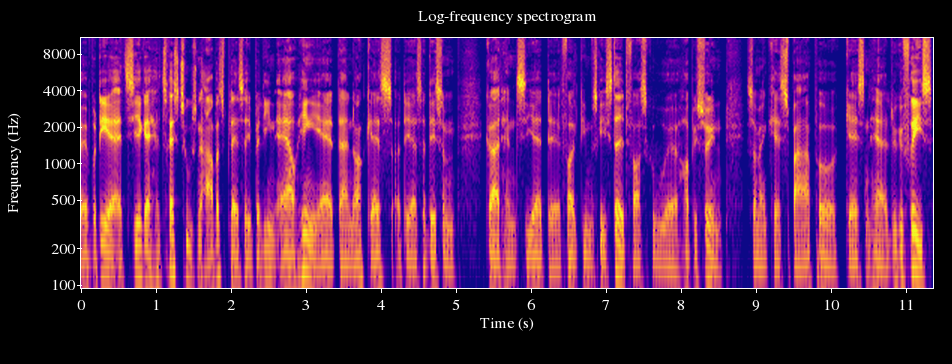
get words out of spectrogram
øh, vurderer, at ca. 50.000 arbejdspladser i Berlin er afhængige af, at der er nok gas, og det er altså det, som gør, at han siger, at øh, folk de måske i stedet for skulle øh, hoppe i søen, så man kan spare på gassen her. Lykke Friis,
